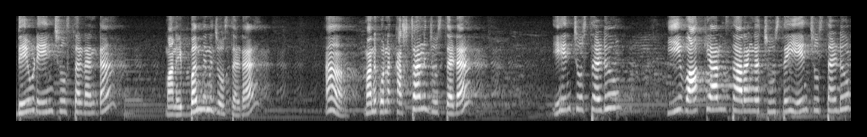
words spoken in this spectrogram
దేవుడు ఏం చూస్తాడంట? మన ఇబ్బందిని చూస్తాడా? మనకున్న కష్టాన్ని చూస్తాడా? ఏం చూస్తాడు? ఈ వాక్యానుసారంగా చూస్తే ఏం చూస్తాడు?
